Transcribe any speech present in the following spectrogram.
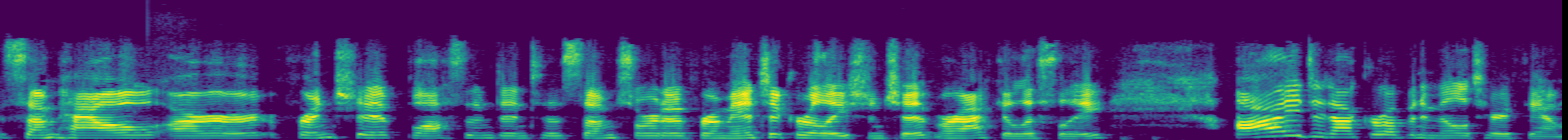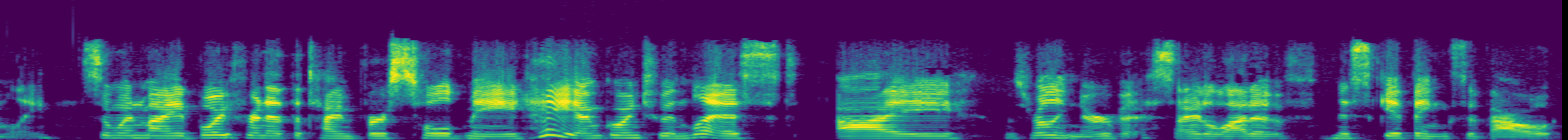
somehow our friendship blossomed into some sort of romantic relationship miraculously. I did not grow up in a military family. So when my boyfriend at the time first told me, hey, I'm going to enlist, I was really nervous. I had a lot of misgivings about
